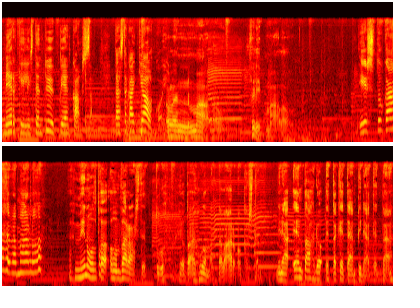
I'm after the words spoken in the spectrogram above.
merkillisten tyyppien kanssa. Tästä kaikki alkoi. Olen Marlow, Philip Marlow. Istukaa, herra Marlow. Minulta on varastettu jotain huomattavaa arvokasta. Minä en tahdo, että ketään pidätetään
